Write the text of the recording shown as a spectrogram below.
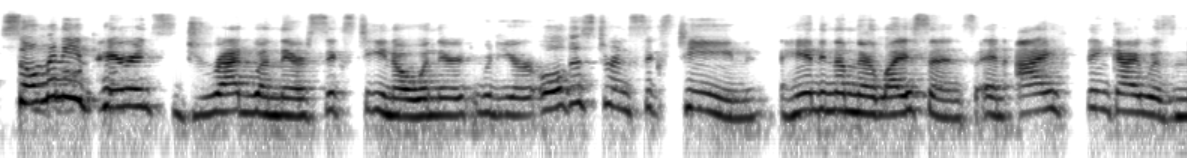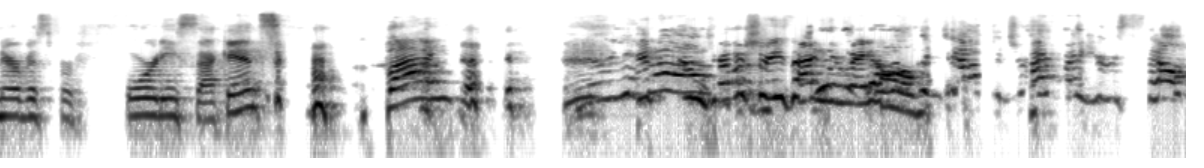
so many parents dread when they're 16 you know when they're when your oldest turns 16 handing them their license and i think i was nervous for 40 seconds. Bye Get some groceries on your way home. You have to drive by yourself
